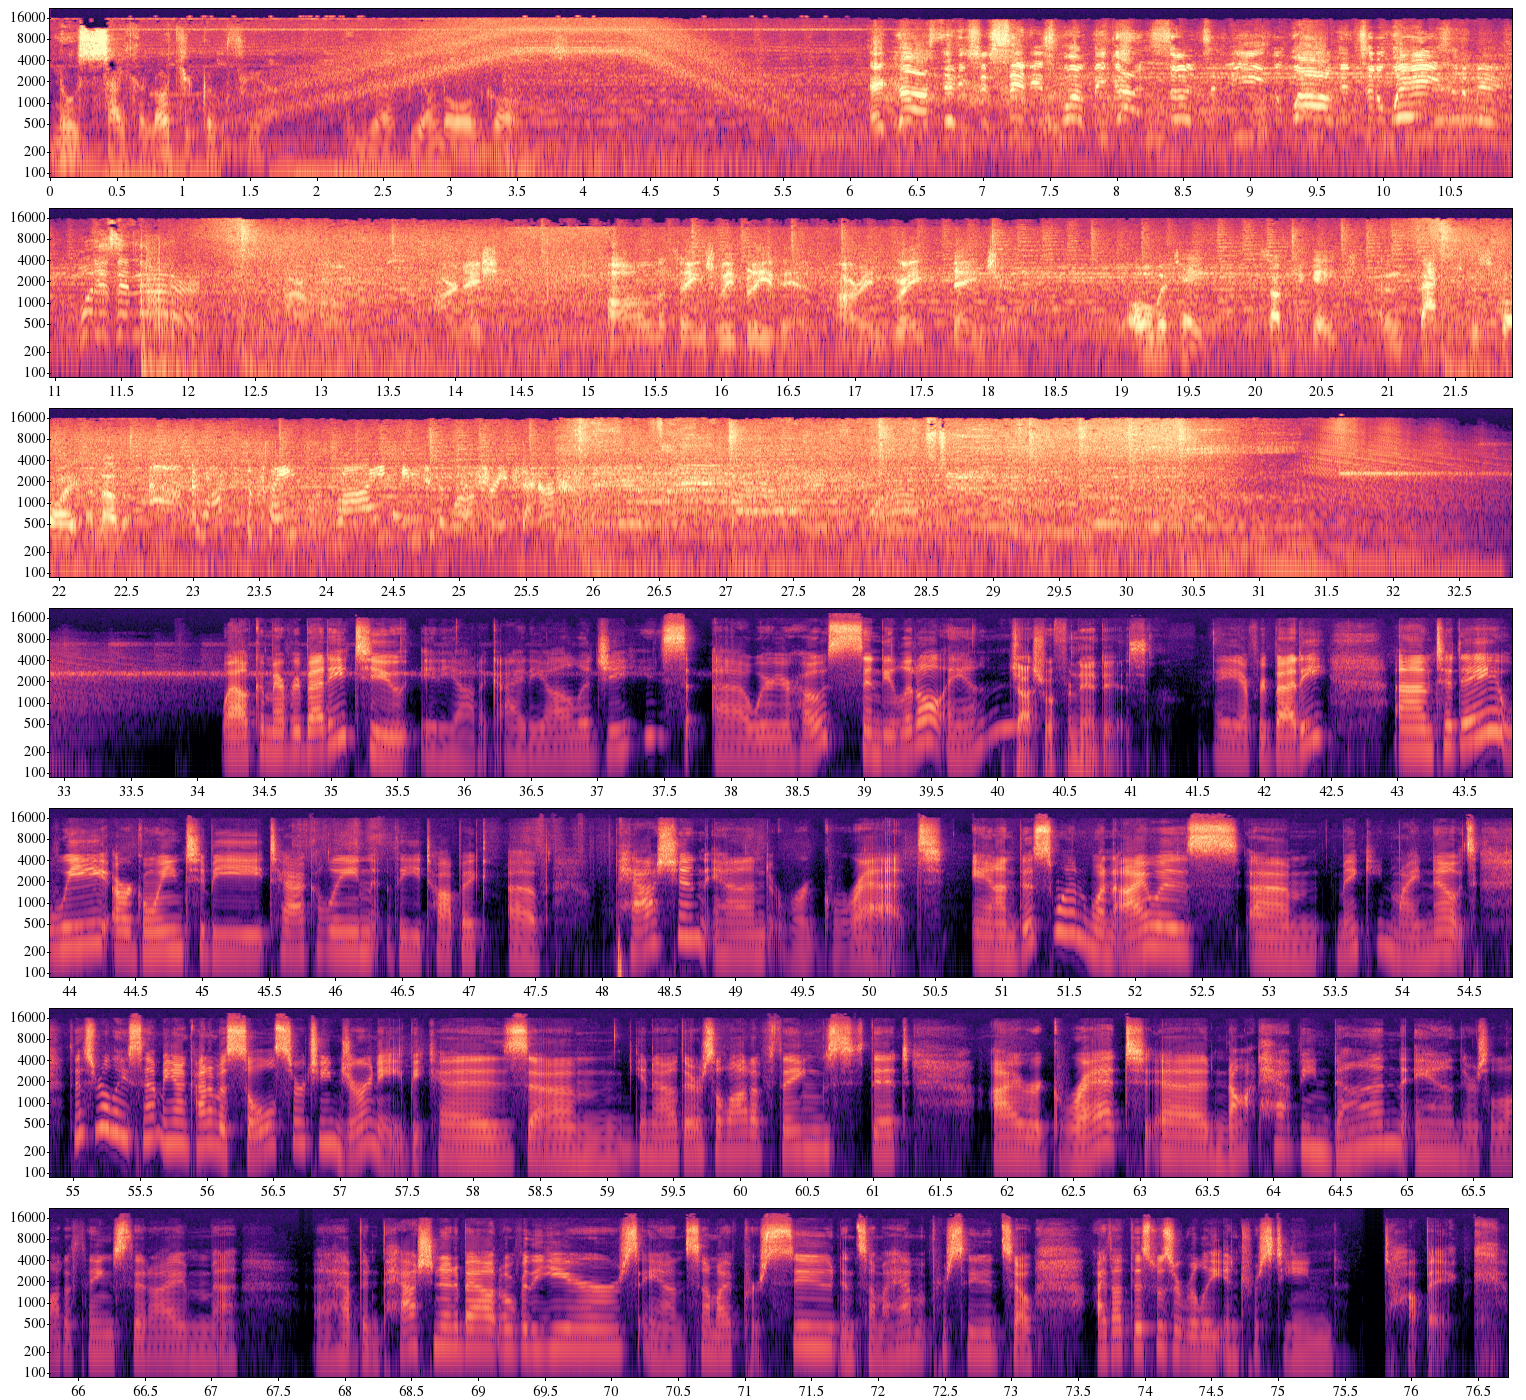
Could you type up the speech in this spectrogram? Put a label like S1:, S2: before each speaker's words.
S1: no psychological fear when you are beyond all gods.
S2: And God said he should send his one begotten son to lead the wild into the ways of the man.
S3: What does it matter?
S4: Our home, our nation, all the things we believe in are in great danger.
S5: Overtake, subjugate, and in fact destroy another.
S6: Ah, I watched the plane ride into the World Trade Center.
S7: Welcome, everybody, to Idiotic Ideologies. Uh, we're your hosts, Cindy Little and
S8: Joshua Fernandez.
S7: Hey, everybody. Um, today, we are going to be tackling the topic of passion and regret. And this one, when I was um, making my notes, this really sent me on kind of a soul searching journey because, um, you know, there's a lot of things that I regret uh, not having done, and there's a lot of things that I'm uh, uh, have been passionate about over the years, and some I've pursued, and some I haven't pursued. So, I thought this was a really interesting topic.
